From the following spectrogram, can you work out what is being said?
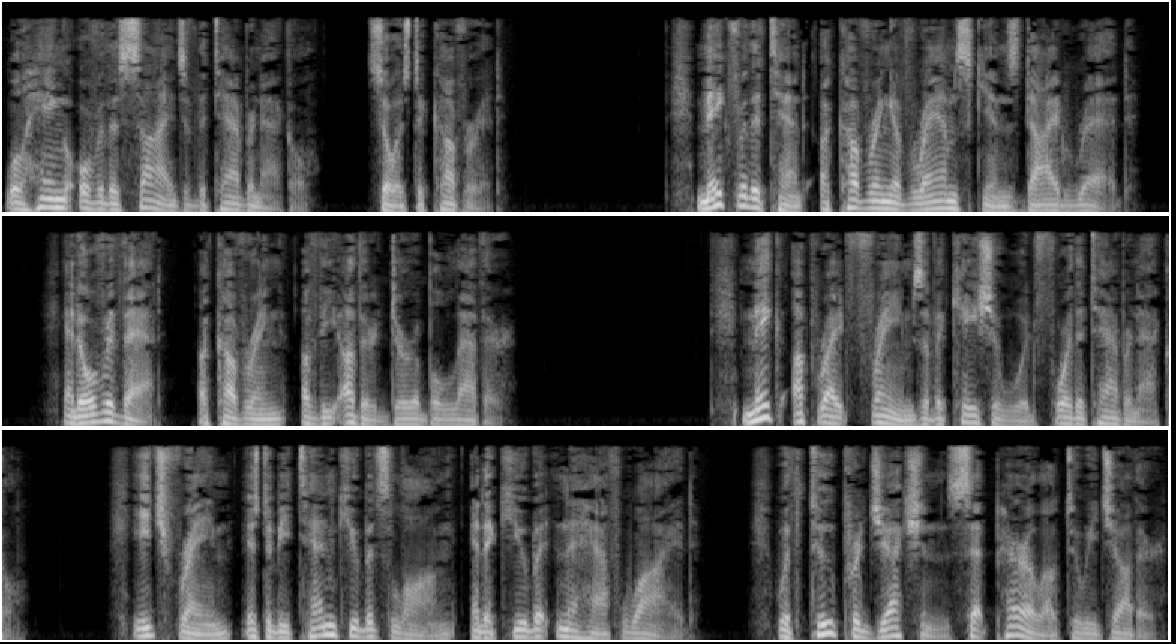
will hang over the sides of the tabernacle so as to cover it. Make for the tent a covering of ram skins dyed red and over that a covering of the other durable leather. Make upright frames of acacia wood for the tabernacle each frame is to be 10 cubits long and a cubit and a half wide with two projections set parallel to each other.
